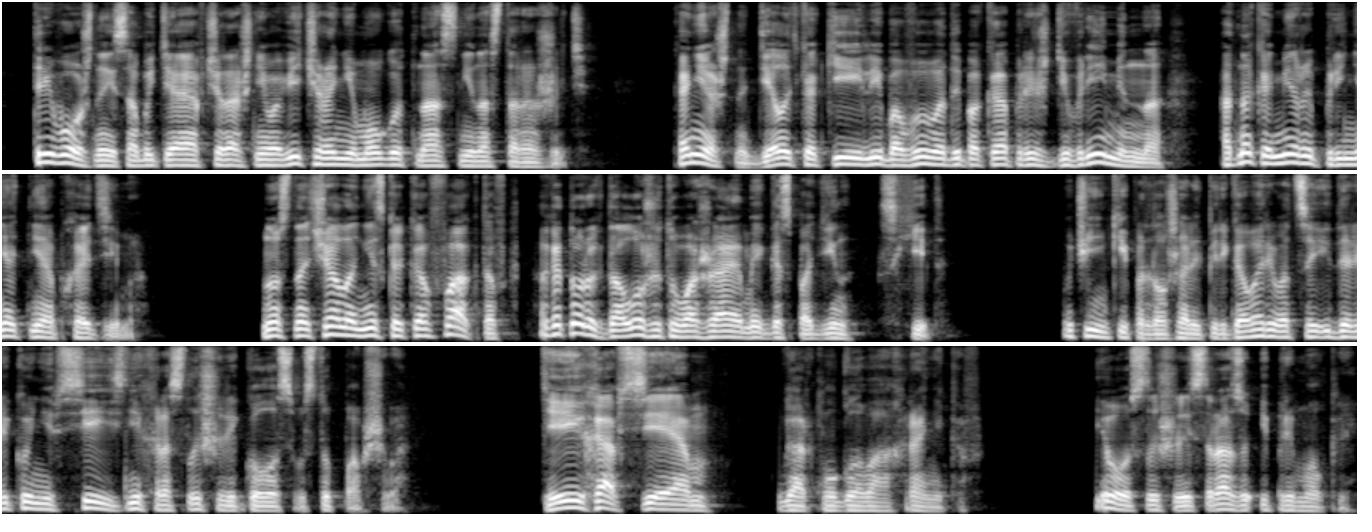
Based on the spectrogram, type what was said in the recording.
— «тревожные события вчерашнего вечера не могут нас не насторожить. Конечно, делать какие-либо выводы пока преждевременно, однако меры принять необходимо. Но сначала несколько фактов, о которых доложит уважаемый господин Схит. Ученики продолжали переговариваться, и далеко не все из них расслышали голос выступавшего. «Тихо всем!» – гаркнул глава охранников. Его услышали сразу и примолкли.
